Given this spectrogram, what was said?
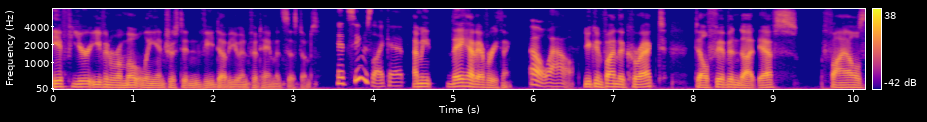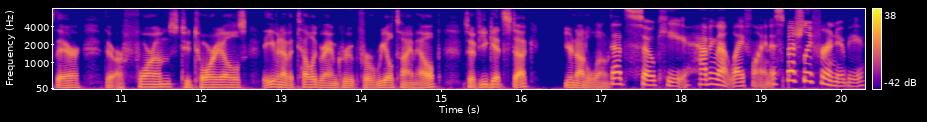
if you're even remotely interested in VW infotainment systems. It seems like it. I mean, they have everything. Oh, wow. You can find the correct delphibin.ifs files there. There are forums, tutorials. They even have a Telegram group for real-time help. So if you get stuck, you're not alone. That's so key, having that lifeline, especially for a newbie.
